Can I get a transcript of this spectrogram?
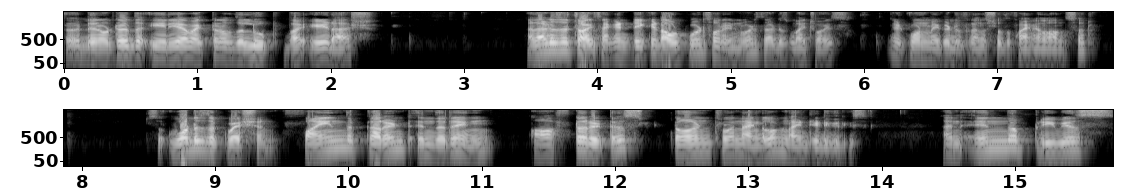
uh, denoted the area vector of the loop by A dash and that is a choice. I can take it outwards or inwards, that is my choice. It won't make a difference to the final answer. So, what is the question? Find the current in the ring after it is turned through an angle of 90 degrees. And in the previous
